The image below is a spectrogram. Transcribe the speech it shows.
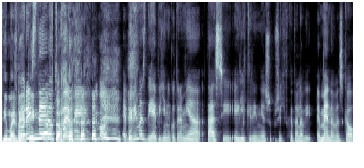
Τι μας διέπει. Ορίστε αυτό; το δέπει. λοιπόν, επειδή μας διέπει γενικότερα μια τάση ειλικρίνεια, όπως έχετε καταλάβει. Εμένα βασικά, ο,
